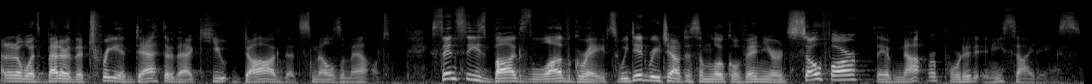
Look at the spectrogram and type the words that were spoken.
I don't know what's better, the tree of death or that cute dog that smells them out. Since these bugs love grapes, we did reach out to some local vineyards. So far, they have not reported any sightings.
